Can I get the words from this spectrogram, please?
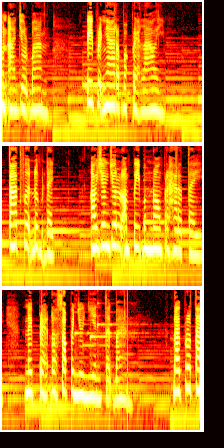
មិនអាចយល់បាន ពីប្រាជ្ញារបស់ព្រះឡើយតើធ្វើដូចម្ដេចឲ្យយើងយល់អំពីបំណងប្រហារតី នៃព្រះដ៏សពញ្ញុញាណទៅបានដោយព្រោះតែ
